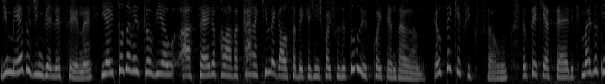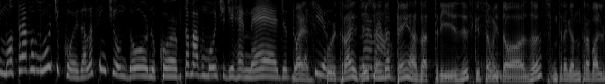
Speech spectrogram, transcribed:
de medo de envelhecer, né? E aí toda vez que eu via a série, eu falava: cara, que legal saber que a gente pode fazer tudo isso com 80 anos. Eu sei que é ficção, eu sei que é série, mas assim, mostrava um monte de coisa. Elas sentiam dor no corpo, tomavam um monte de remédio, tudo Mas aquilo. por trás disso Normal. ainda tem as atrizes que são Sim. idosas entregando um trabalho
